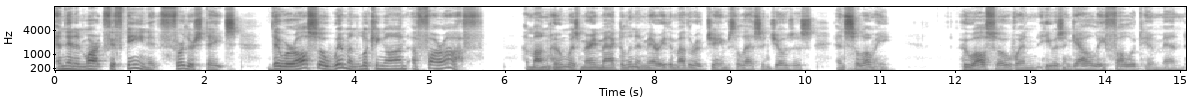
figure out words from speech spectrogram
And then in Mark 15, it further states, There were also women looking on afar off, among whom was Mary Magdalene and Mary, the mother of James the Less and Joseph and Salome, who also, when he was in Galilee, followed him and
